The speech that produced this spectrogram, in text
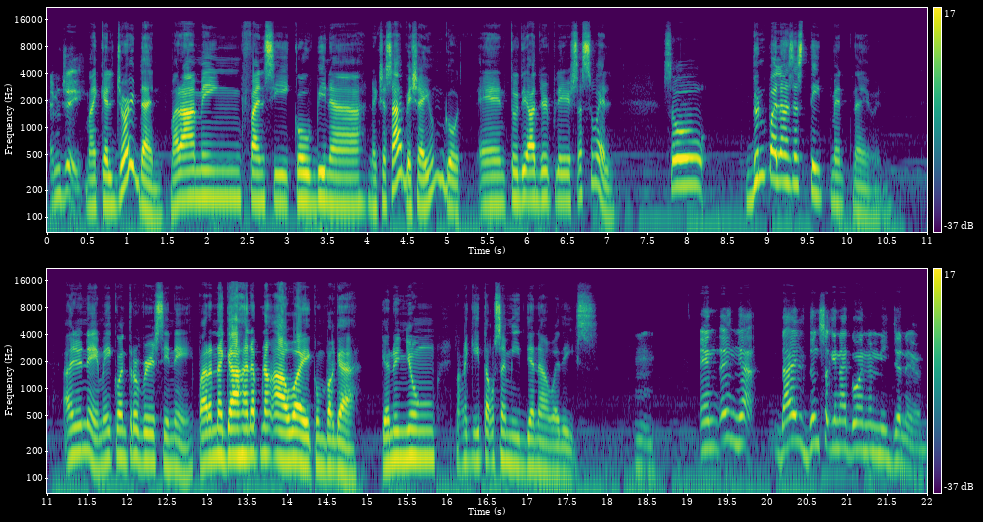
MJ. Michael Jordan. Maraming fan si Kobe na nagsasabi siya yung GOAT. And to the other players as well. So, dun pa lang sa statement na yun, ano na eh, may controversy na eh. Para naghahanap ng away, kumbaga. Ganun yung nakikita ko sa media nowadays. Mm. And ayun nga, dahil dun sa ginagawa ng media na yun,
